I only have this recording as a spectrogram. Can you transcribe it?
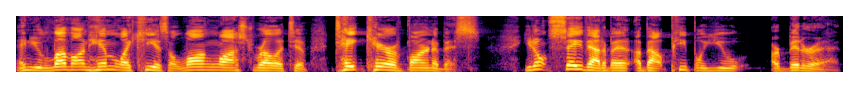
and you love on him like he is a long lost relative. Take care of Barnabas. You don't say that about, about people you are bitter at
